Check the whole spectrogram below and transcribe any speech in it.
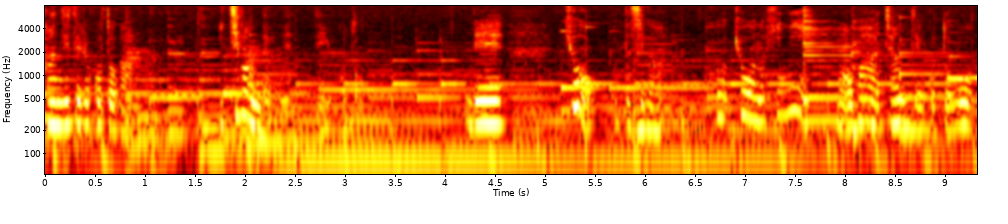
感じてることが一番だよねで今日私が今日の日に、まあ、おばあちゃんっていうことを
